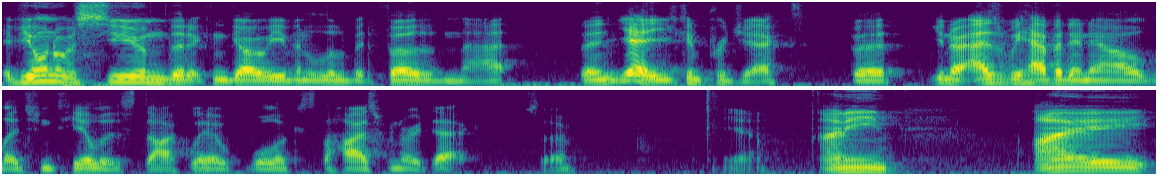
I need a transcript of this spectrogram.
if you want to assume that it can go even a little bit further than that, then yeah, you can project. But you know, as we have it in our legend tier list, Darkglare Warlock is the highest win rate deck. So Yeah. I mean, I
